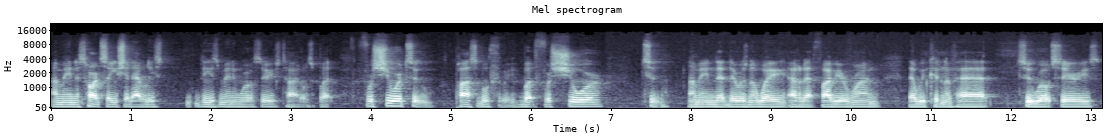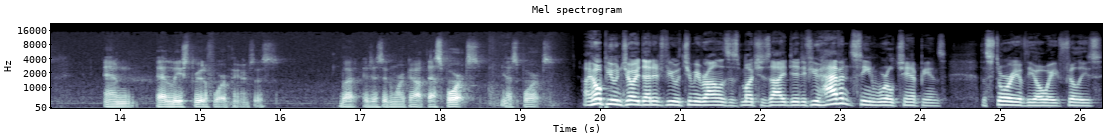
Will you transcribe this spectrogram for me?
I mean, it's hard to say you should have at least these many World Series titles, but for sure two, possible three, but for sure two. I mean, that there was no way out of that five-year run that we couldn't have had two World Series and at least three to four appearances. but it just didn't work out. That's sports. That's sports. I hope you enjoyed that interview with Jimmy Rollins as much as I did. If you haven't seen World Champions, the story of the 08 Phillies,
